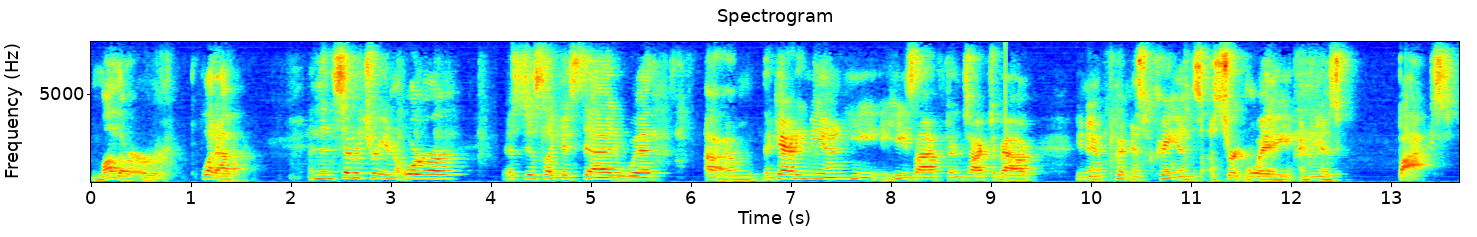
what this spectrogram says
mother or whatever. And then symmetry and order is just like I said with um, the caddy man. He he's often talked about you know putting his crayons a certain way in his box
